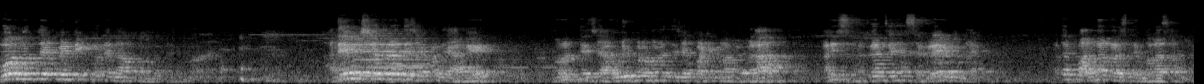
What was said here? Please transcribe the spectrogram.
कोण म्हणते पेंटिंगमध्ये नाव अनेक क्षेत्र त्याच्यामध्ये आहेत. म्हणून त्याच्या आवडीप्रमाणे त्याच्या पाठीमागे राहा आणि सहकारच्या ह्या सगळ्या योजना आहेत. आता पालना रस्ते मला सांगा.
